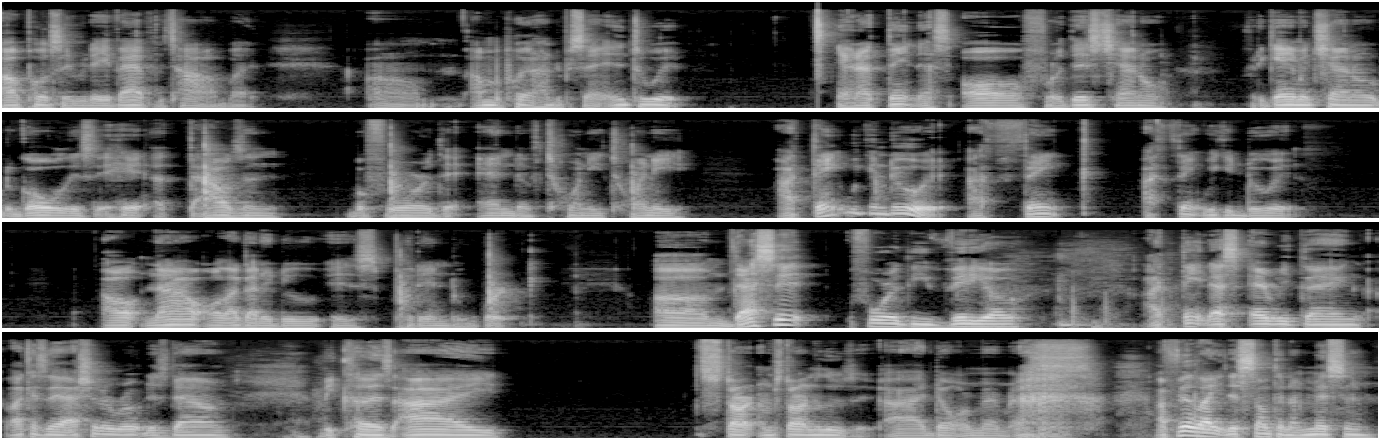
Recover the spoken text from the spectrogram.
I'll post every day if I have the time. But um, I'm gonna put 100% into it, and I think that's all for this channel. For the gaming channel, the goal is to hit a thousand before the end of 2020. I think we can do it. I think I think we can do it. All now all I gotta do is put in the work. Um that's it for the video. I think that's everything. Like I said, I should have wrote this down because I start I'm starting to lose it. I don't remember. I feel like there's something I'm missing.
